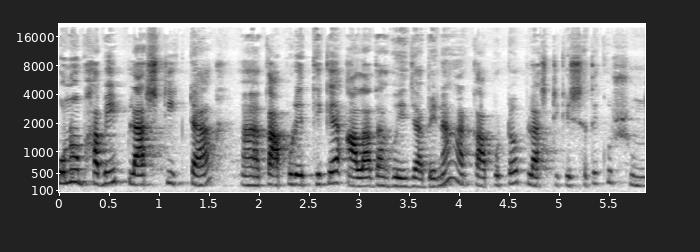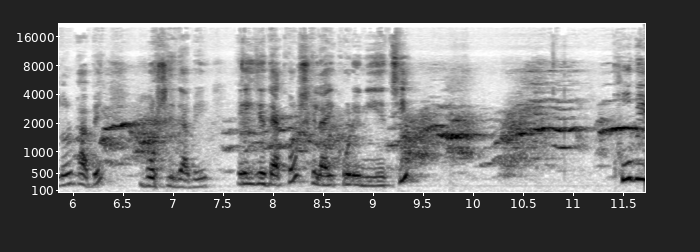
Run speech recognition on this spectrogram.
কোনোভাবেই প্লাস্টিকটা কাপড়ের থেকে আলাদা হয়ে যাবে না, আর কাপড়টাও প্লাস্টিকের সাথে খুব সুন্দরভাবে বসে যাবে। এই যে দেখো, সেলাই করে নিয়েছি। খুবই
